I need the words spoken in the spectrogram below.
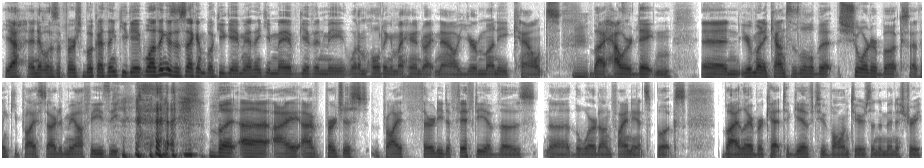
Yeah, and it was the first book I think you gave. Well, I think it was the second book you gave me. I think you may have given me what I'm holding in my hand right now, Your Money Counts Mm. by Howard Dayton. And Your Money Counts is a little bit shorter book, so I think you probably started me off easy. but uh, I, I've purchased probably 30 to 50 of those, uh, the Word on Finance books by Larry Burkett to give to volunteers in the ministry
